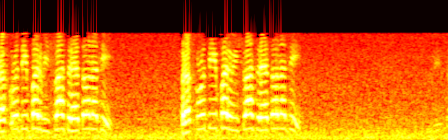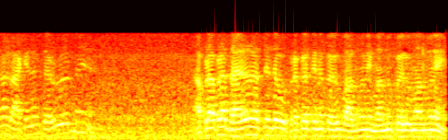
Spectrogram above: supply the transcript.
પ્રકૃતિ પર વિશ્વાસ રહેતો નથી. પ્રકૃતિ પર વિશ્વાસ રહેતો નથી. વિશ્વાસ રાખીને જરૂર જ નહીં આપડે આપડા ધારેલા રસ્તે જવું પ્રકૃતિ ને કહ્યું માનવું નહીં મનનું કહેલું માનવું નહીં.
